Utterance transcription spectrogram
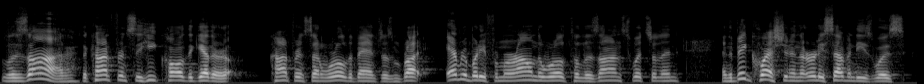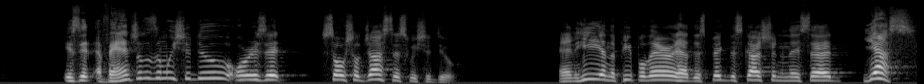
Lausanne, the conference that he called together, conference on world evangelism, brought everybody from around the world to Lausanne, Switzerland. And the big question in the early 70s was is it evangelism we should do, or is it social justice we should do? And he and the people there had this big discussion, and they said, yes.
